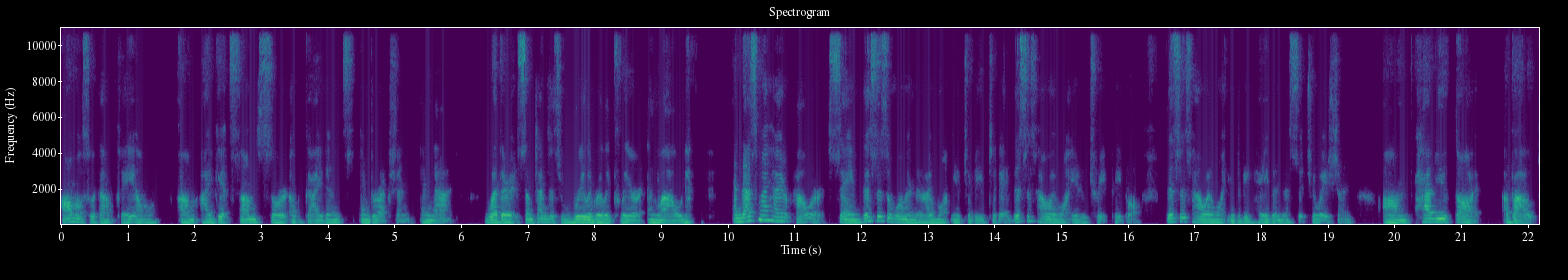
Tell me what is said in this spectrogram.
almost without fail, um, I get some sort of guidance and direction in that. Whether sometimes it's really, really clear and loud. And that's my higher power saying, This is a woman that I want you to be today. This is how I want you to treat people. This is how I want you to behave in this situation. Um, have you thought about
